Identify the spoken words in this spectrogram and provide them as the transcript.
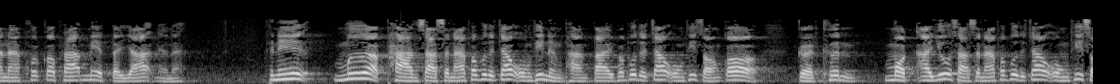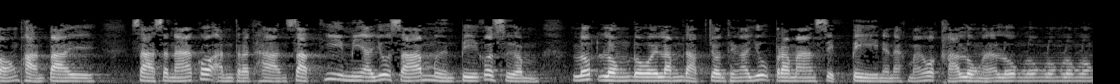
อนาคตก็พระเมตตยะเนี่ยนะทีนี้เมื่อผ่านศาสนาพระพุทธเจ้าองค์ที่หนึ่งผ่านไป พระพุทธเจ้าองค์ที่สองก็เกิดขึ้น หมดอายุศาสนาพระพุทธเจ้าองค์ที่สองผ่านไป ศาสนาก็อันตรธาน สัตว์ที่มีอายุสามหมื่นปีก็เสื่อม ลดลงโดยลำดับจนถึงอายุประมาณสิบปีเนี่ยนะหมายว่าขาลงนะลงลงลงลงลง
